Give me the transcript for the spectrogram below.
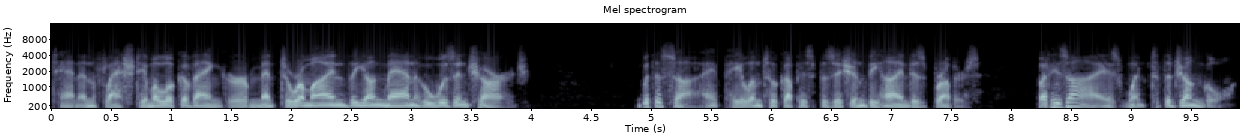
Tanin flashed him a look of anger, meant to remind the young man who was in charge. With a sigh, Palin took up his position behind his brothers. But his eyes went to the jungle,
